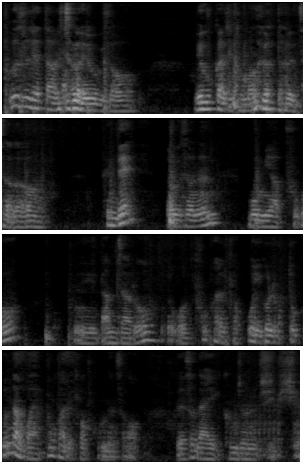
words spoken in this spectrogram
끝을 냈다 그랬잖아 여기서 외국까지 도망을 갔다 그랬잖아. 근데 여기서는 몸이 아프고 이 남자로 요건 풍파를 겪고 이걸로 또 끝난 거야 풍파를 겪으면서 그래서 나에게 금전을 주십시오.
